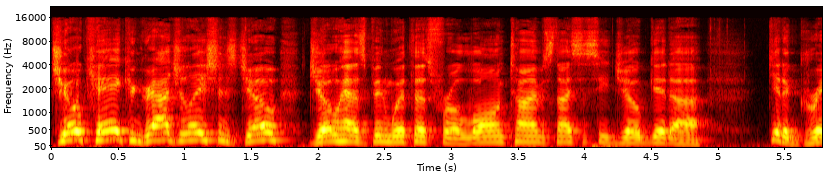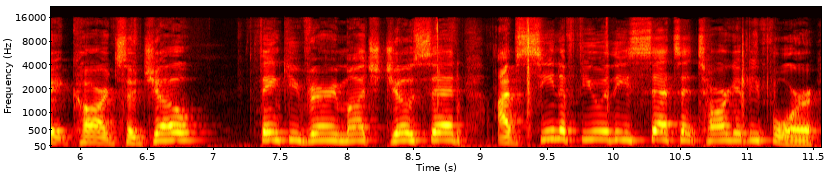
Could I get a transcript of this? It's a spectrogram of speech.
Joe K. Congratulations, Joe. Joe has been with us for a long time. It's nice to see Joe get a get a great card. So Joe, thank you very much. Joe said, I've seen a few of these sets at Target before,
